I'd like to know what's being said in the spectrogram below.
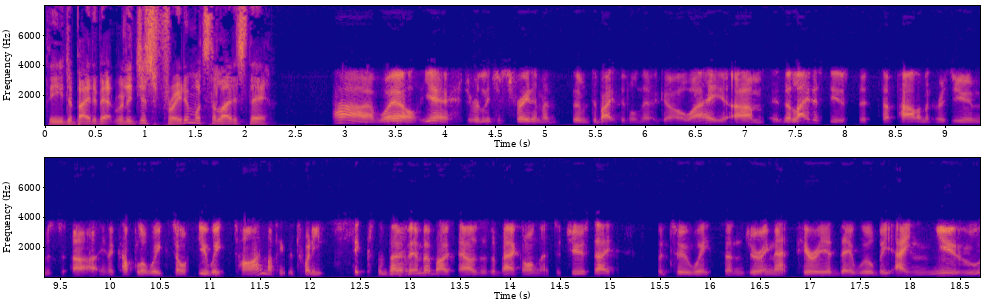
the debate about religious freedom. What's the latest there? Ah, well, yeah, religious freedom, the debate that'll never go away. Um, the latest is that uh, Parliament resumes uh, in a couple of weeks or a few weeks' time. I think the 26th of November, both houses are back on. That's a Tuesday for two weeks. And during that period, there will be a new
